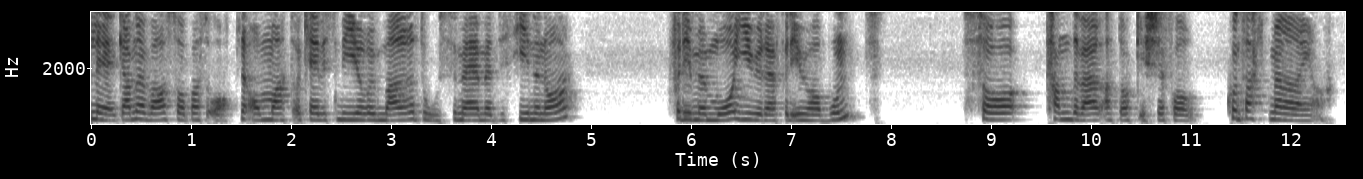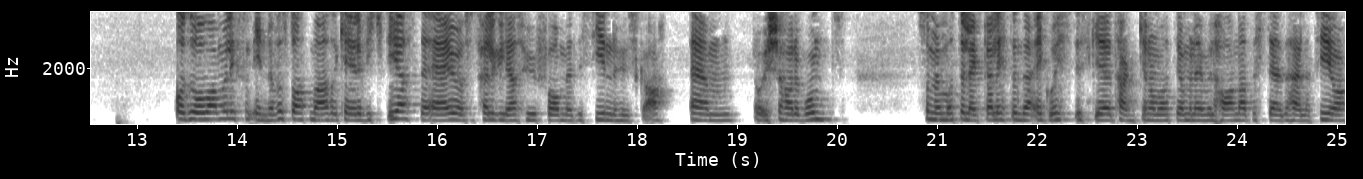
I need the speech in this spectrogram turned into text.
legene var såpass åpne om at okay, hvis vi gir henne mer dose med medisiner nå, fordi vi må gi henne det fordi hun har vondt, så kan det være at dere ikke får kontakt med henne lenger. Og da var vi liksom innforstått med at okay, det viktigste er jo selvfølgelig at hun får medisinene hun skal, um, og ikke har det vondt. Så vi måtte legge litt den der egoistiske tanken om at ja, jeg vil ha henne til stede hele tida,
